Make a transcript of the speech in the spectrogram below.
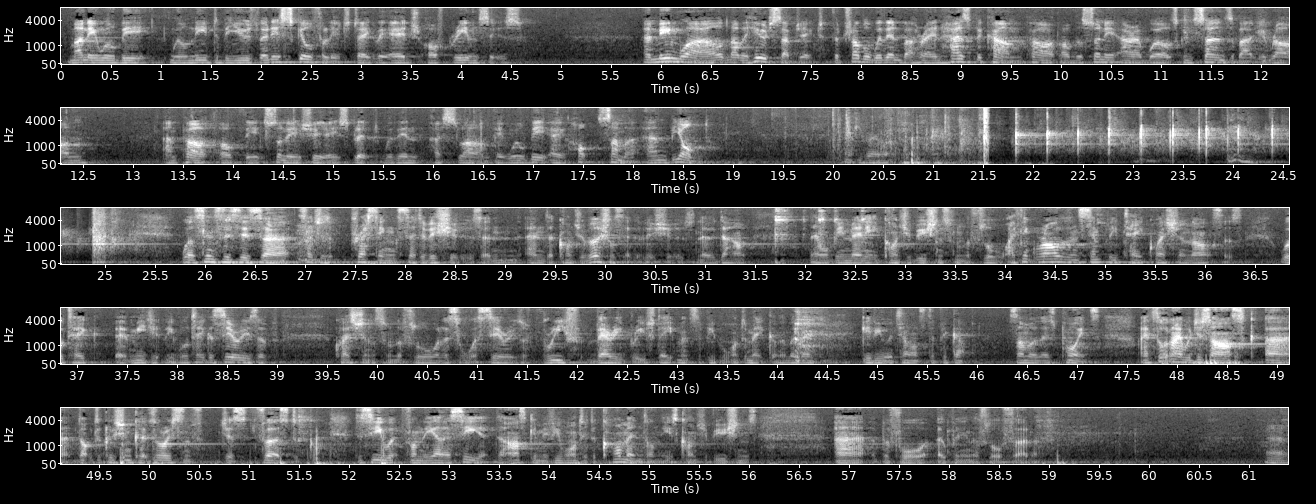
Money will, be, will need to be used very skillfully to take the edge off grievances and meanwhile, another huge subject, the trouble within Bahrain has become part of the Sunni Arab world's concerns about Iran and part of the Sunni Shia split within Islam. It will be a hot summer and beyond. Thank you very much. Well, since this is uh, such a pressing set of issues and, and a controversial set of issues, no doubt, there will be many contributions from the floor. I think rather than simply take question and answers, we'll take immediately, we'll take a series of questions from the floor, or a series of brief, very brief statements that people want to make, and then we'll give you a chance to pick up some of those points. I thought I would just ask uh, Dr. Kristian Coates Ulrichsen just first to, to see what, from the LSE, to ask him if he wanted to comment on these contributions uh, before opening the floor further. Uh,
